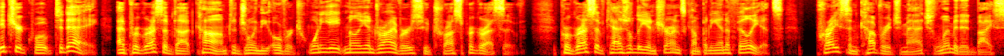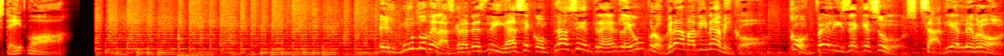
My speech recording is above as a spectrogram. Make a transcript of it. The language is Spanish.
Get your quote today at progressive.com to join the over 28 million drivers who trust Progressive. Progressive Casualty Insurance Company and Affiliates. Price and coverage match limited by state law. El mundo de las grandes ligas se complace en traerle un programa dinámico con Félix de Jesús, Sadiel Lebrón,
